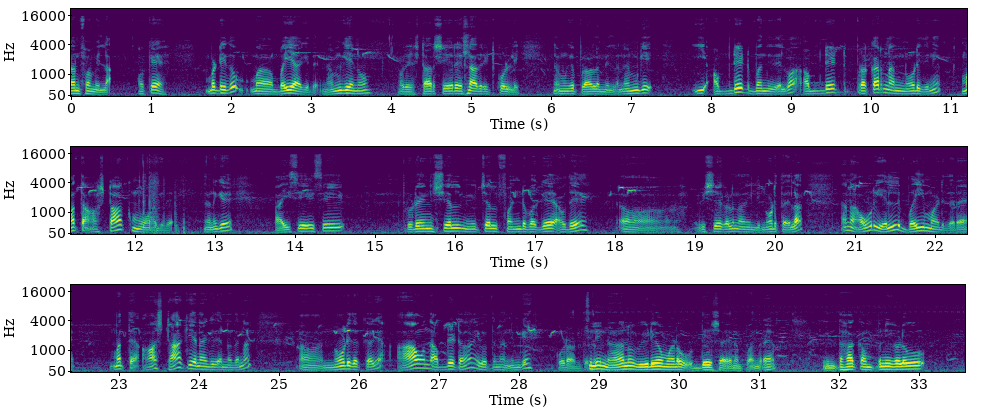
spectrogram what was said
ಕನ್ಫರ್ಮ್ ಇಲ್ಲ. ಓಕೆ ಬಟ್ ಇದು ಬೈ ಆಗಿದೆ. ನಮಗೇನು, ಅವ್ರು ಎಷ್ಟಾರು ಶೇರ್ ಎಲ್ಲ ಆದರೆ ಇಟ್ಕೊಳ್ಳಿ. ನಮಗೆ ಪ್ರಾಬ್ಲಮ್ ಇಲ್ಲ. ನಮಗೆ ಈ ಅಪ್ಡೇಟ್ ಬಂದಿದೆ ಅಲ್ವಾ ಅಪ್ಡೇಟ್ ಪ್ರಕಾರ ನಾನು ನೋಡಿದ್ದೀನಿ ಮತ್ತು ಆ ಸ್ಟಾಕ್ ಮೂವ್ ಆಗಿದೆ. ನನಗೆ I C I C Prudential mutual fund ಬಗ್ಗೆ ಯಾವುದೇ ವಿಷಯಗಳು ನಾನು ಇಲ್ಲಿ ನೋಡ್ತಾ ಇಲ್ಲ. ನಾನು ಅವರು ಎಲ್ಲಿ ಬೈ ಮಾಡಿದ್ದಾರೆ? ಮತ್ತು ಆ ಸ್ಟಾಕ್ ಏನಾಗಿದೆ ಅನ್ನೋದನ್ನು ಆ, ನೋಡಿದ್ದಕ್ಕಾಗಿ ಆ ಒಂದು ಅಪ್ಡೇಟನ್ನು ಇವತ್ತು ನಾನು ನಿಮಗೆ ಕೊಡೋ ಆ್ಯಕ್ಚುಲಿ ನಾನು ವಿಡಿಯೋ ಮಾಡೋ ಉದ್ದೇಶ ಏನಪ್ಪ ಅಂದರೆ ಇಂತಹ ಕಂಪ್ನಿಗಳು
